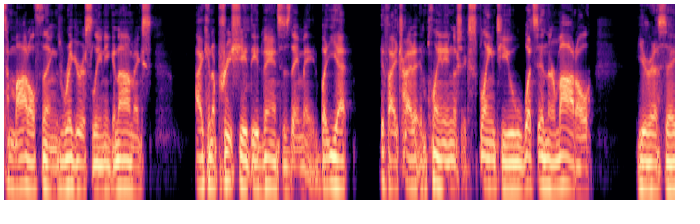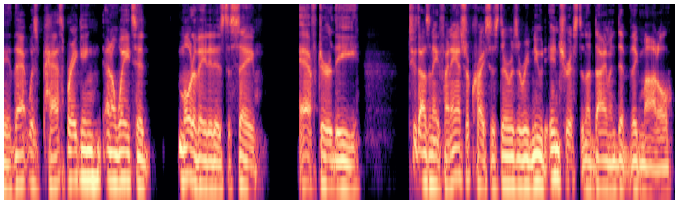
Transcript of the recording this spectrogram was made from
to model things rigorously in economics, I can appreciate the advances they made. But yet, if I try to, in plain English, explain to you what's in their model, you're going to say that was path breaking. And a way to motivate it is to say, after the 2008 financial crisis, there was a renewed interest in the Diamond Dybvig model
